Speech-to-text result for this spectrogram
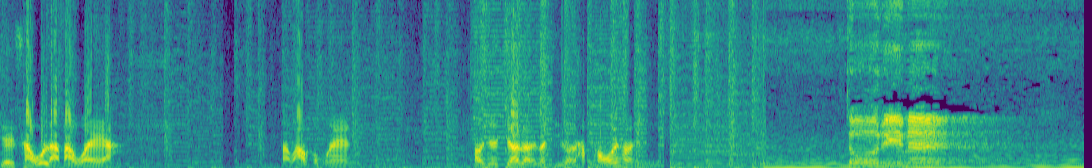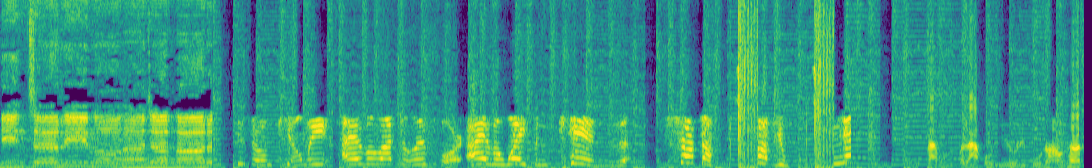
Chê xấu là bao que à. tao báo công an. Thôi nhớ chết rồi, nó chỉ gọi là hấp hối thôi. Please don't kill me. I have a lot to live for. I have a wife and kids. Shut the f up, you làm làm bao nhiêu đi mua nón hết.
